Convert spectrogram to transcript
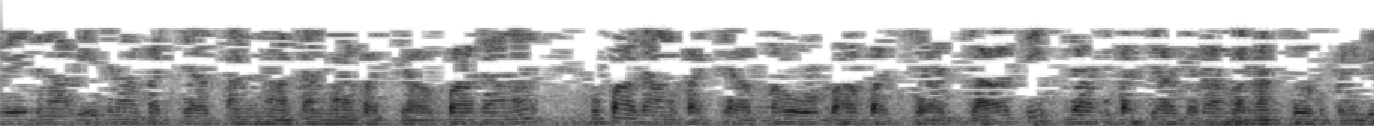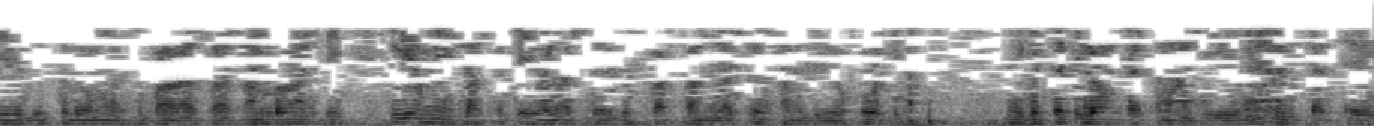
වේදනා වේදනා පච්චය සංහා සංහා පච්චය උපාදාන උපාදාන පත්‍ය භවෝ භවපත්‍ය ජාති ජාති පත්‍ය ජරා මරණ ශෝක පරිදේ දුක්ඛ දෝම සුපාස සම්භවಂತಿ ඊයමේ සත්‍යයේ වෙනස් දුක්ඛ සංලස සමුදය හොති මේක ප්‍රතිලෝම සමාධියේ නෑ අනිත් ඒ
